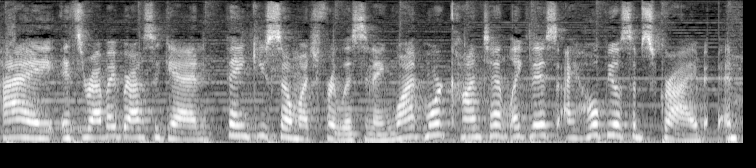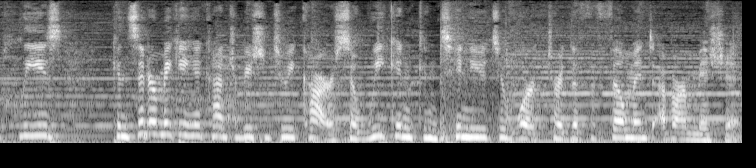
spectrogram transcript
Hi, it's Rabbi Brous again. Thank you so much for listening. Want more content like this? I hope you'll subscribe and please consider making a contribution to IKAR so we can continue to work toward the fulfillment of our mission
